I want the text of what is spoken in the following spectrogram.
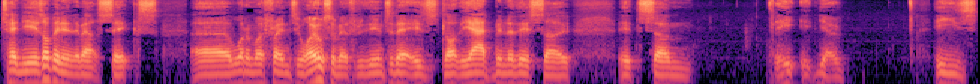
ten years. I've been in it about six. Uh, one of my friends who I also met through the internet is like the admin of this, so it's um, he you know he's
